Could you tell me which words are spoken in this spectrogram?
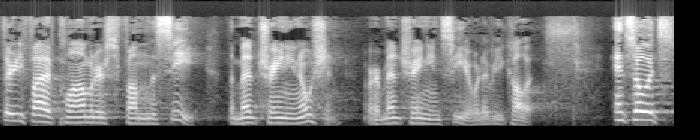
35 kilometers from the sea, the Mediterranean Ocean, or Mediterranean Sea, or whatever you call it. And so it's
